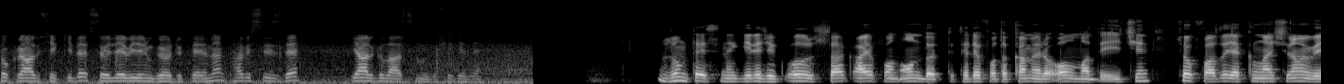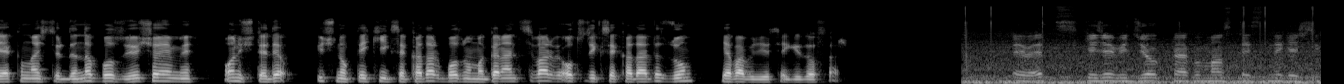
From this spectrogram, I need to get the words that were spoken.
çok rahat bir şekilde söyleyebilirim gördüklerimden. Tabii siz de yargılarsınız bu şekilde. Zoom testine gelecek olursak iPhone 14'te telefoto kamera olmadığı için çok fazla yakınlaştıramıyor ve yakınlaştırdığında bozuyor. Xiaomi 13'te de 3.2x'e kadar bozmama garantisi var ve 30x'e kadar da zoom yapabiliyor sevgili dostlar. Evet, gece video performans testine geçtik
